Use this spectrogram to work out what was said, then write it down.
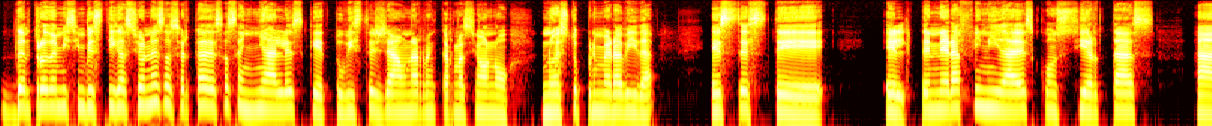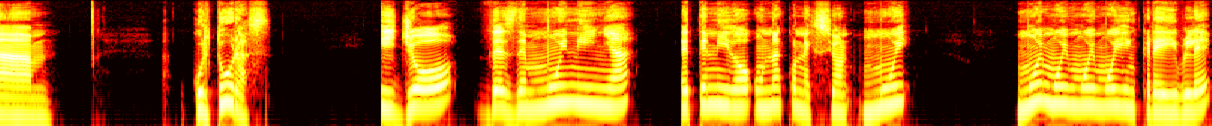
dentro de mis investigaciones acerca de esas señales que tuviste ya una reencarnación o no es tu primera vida, es este el tener afinidades con ciertas culturas. Y yo desde muy niña he tenido una conexión muy, muy, muy, muy, muy increíble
